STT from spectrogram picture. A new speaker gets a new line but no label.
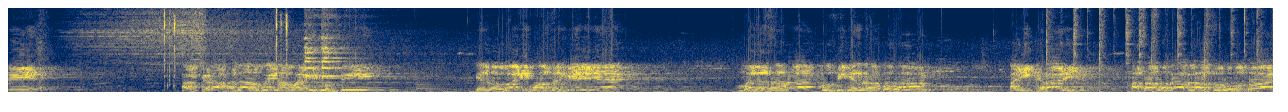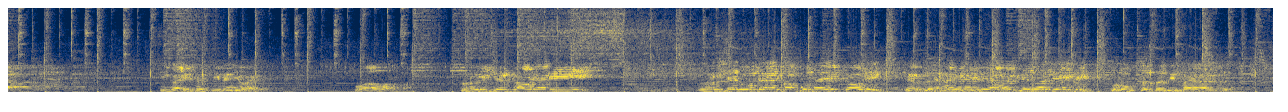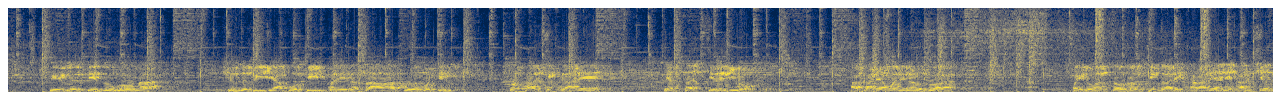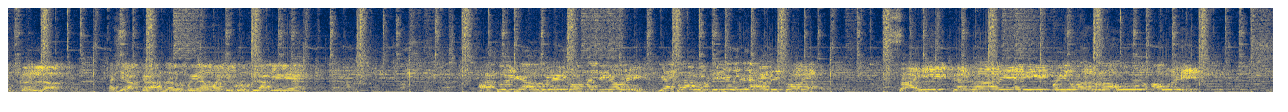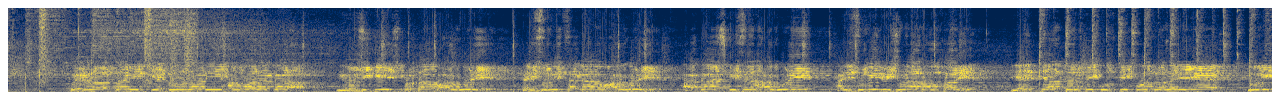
अकरा हजार रुपये नावाची कुस्ती या दोघांनी स्पॉन्सर केलेली आहे. मल्लसम्राट कुस्ती केंद्र बहून आणि खराडी असा मुकाबला सुरू होतोय. शिंगाडीचं चिरंजीव आहे. वा वा वा.
रविशंकर गावडे आणि रविशंकर डोंगरे आणि बापू साहेब गावडे.
रूप तसं दिसायला लागलं. पेरलं ते उगवना शुद्ध बीजापोती फळे रसा गुळमटी गोपाळ शिंगारे यांचा चिरंजीव. आखाड्यामध्ये लढतोय. पैलवान सौरभ शिंगारे खराडे आणि हर्षद कळलं अशी अकरा हजार रुपये नामाची कुस्ती लागलेली आहे.
आतुलजी आलगुडे सोमनाथजी गावडे यात्रा कमिटीचे वतीने हार्दिक स्वागत.
साहिब कंधारे आणि पैलवान राहुल हावळे भैरवनाथ साहिब केसरोनारी हनुमान आकाळा ऋषिकेश प्रताप हरगुडे आणि सुमित सकाराम हरगुडे आकाश किसन हागुणे आणि सुमित विश्वनाथ अवतारे यांच्या तर्फे कुस्ती स्पॉन्सर झालेली आहे. दोन्ही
